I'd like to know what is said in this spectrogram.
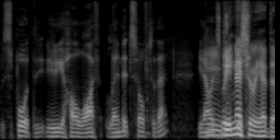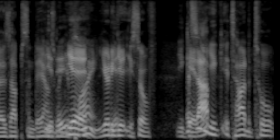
with sport do your whole life lend itself to that. You know, it's, mm. Well, you naturally have those ups and downs when do. you're Yeah. playing. You got to Yeah. get yourself. you get up. you- it's hard to talk,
